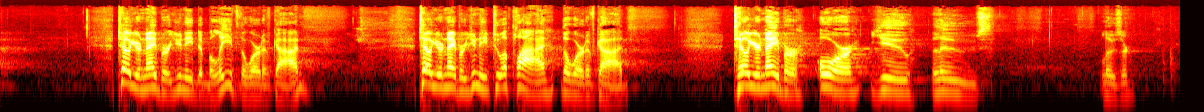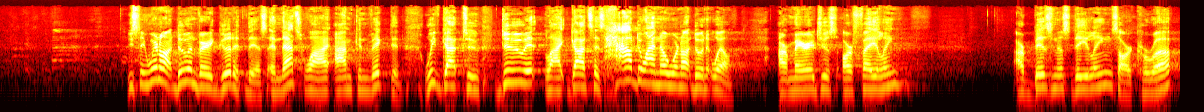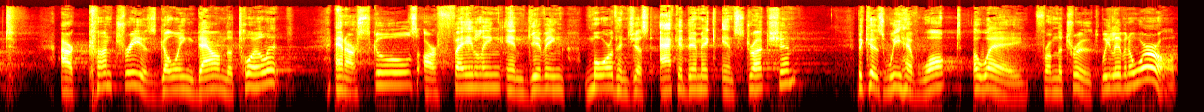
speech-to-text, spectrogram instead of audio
Tell your neighbor you need to believe the Word of God. Tell your neighbor you need to apply the Word of God. Tell your neighbor or you lose. Loser. You see, we're not doing very good at this, and that's why I'm convicted. We've got to do it like God says. How do I know we're not doing it well? Our marriages are failing, our business dealings are corrupt, our country is going down the toilet, and our schools are failing in giving more than just academic instruction because we have walked away from the truth. We live in a world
